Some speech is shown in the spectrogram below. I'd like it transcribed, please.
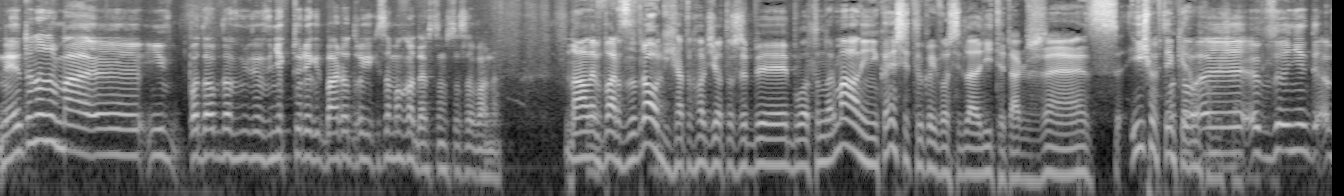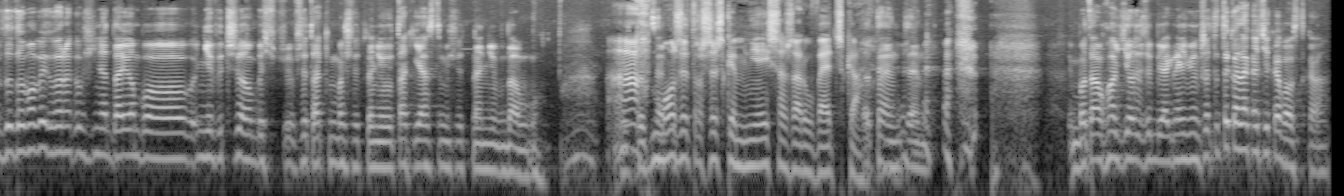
No to no, e, i podobno w, w niektórych bardzo drogich samochodach są stosowane. No ale w bardzo drogich, a tu chodzi o to, żeby było to normalnie, niekoniecznie tylko i wyłącznie dla elity, także z... idźmy w tym To, kierunku. e, w, nie, w domowych warunkach się nie nadają, bo nie wytrzymałbyś przy, przy takim oświetleniu, tak jasnym oświetleniu w domu. Ach, może troszeczkę mniejsza żaróweczka. To ten, ten. Bo tam chodzi o to, żeby jak największa. To tylko taka ciekawostka.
